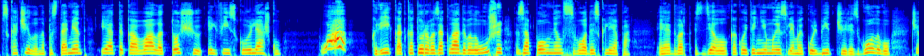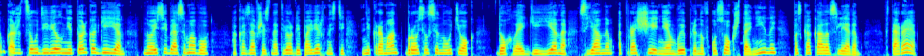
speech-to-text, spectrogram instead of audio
вскочила на постамент и атаковала тощую эльфийскую ляжку. «Уа!» Крик, от которого закладывала уши, заполнил своды склепа. Эдвард сделал какой-то немыслимый кульбит через голову, чем, кажется, удивил не только гиен, но и себя самого. Оказавшись на твердой поверхности, некромант бросился на утек. Дохлая гиена с явным отвращением, выплюнув кусок штанины, поскакала следом. Вторая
